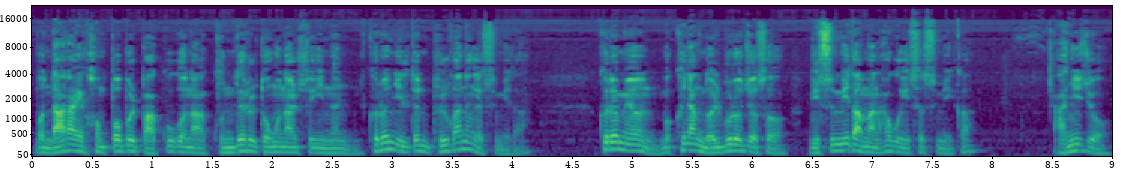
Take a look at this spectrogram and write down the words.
뭐 나라의 헌법을 바꾸거나 군대를 동원할 수 있는 그런 일들은 불가능했습니다. 그러면 뭐 그냥 널브러져서 믿습니다만 하고 있었습니까? 아니죠.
